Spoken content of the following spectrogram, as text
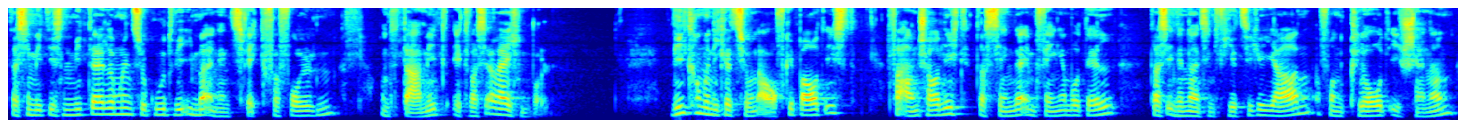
dass sie mit diesen Mitteilungen so gut wie immer einen Zweck verfolgen und damit etwas erreichen wollen. Wie Kommunikation aufgebaut ist, veranschaulicht das Sender-Empfänger-Modell das in den 1940er Jahren von Claude E. Shannon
